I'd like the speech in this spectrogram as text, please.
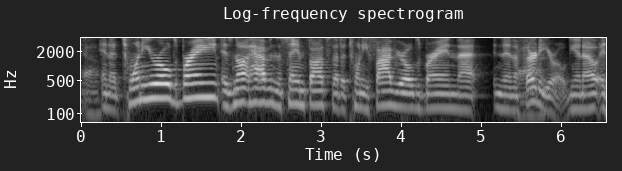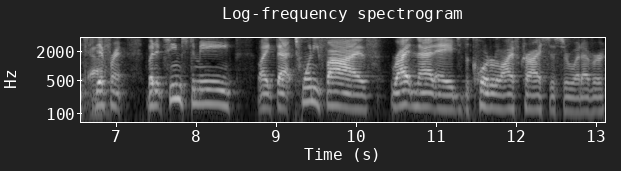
Yeah. And a 20 year old's brain is not having the same thoughts that a 25 year old's brain that, and then a 30 year old, you know, it's Yeah. different. But it seems to me like that 25, right in that age, the quarter life crisis or whatever,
